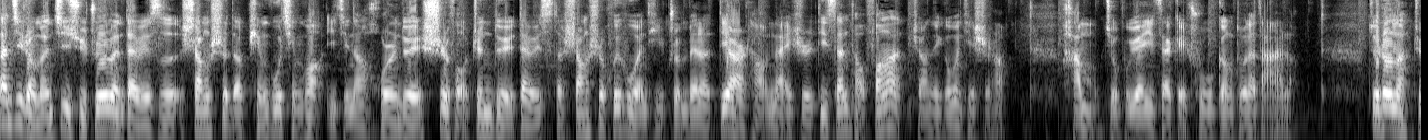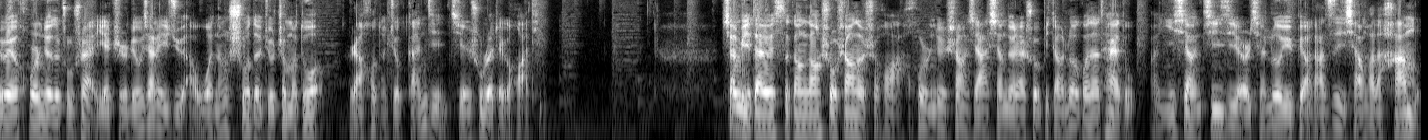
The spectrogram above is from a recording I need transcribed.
但记者们继续追问戴维斯伤势的评估情况，以及呢湖人队是否针对戴维斯的伤势恢复问题准备了第二套乃至第三套方案这样的一个问题时，哈，哈姆就不愿意再给出更多的答案了。最终呢，这位湖人队的主帅也只留下了一句啊，我能说的就这么多，然后呢就赶紧结束了这个话题。相比戴维斯刚刚受伤的时候啊，湖人队上下相对来说比较乐观的态度啊，一向积极而且乐于表达自己想法的哈姆，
